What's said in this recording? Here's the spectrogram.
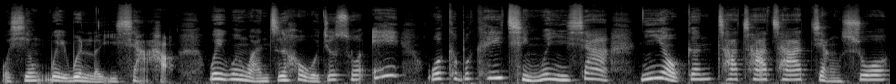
我先慰问了一下，好，慰问完之后，我就说：“诶，我可不可以请问一下，你有跟叉叉叉讲说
